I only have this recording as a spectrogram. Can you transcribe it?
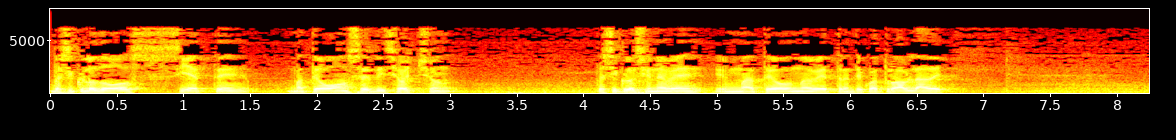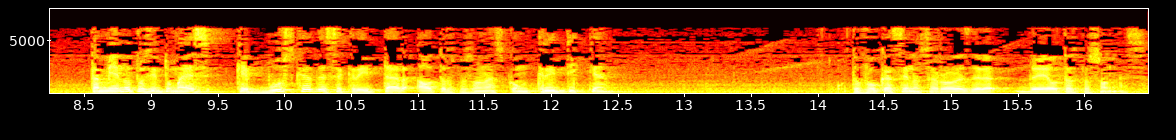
versículo 2, 7, Mateo 11, 18, versículo 19, y Mateo 9, 34 habla de... También otro síntoma es que buscas desacreditar a otras personas con crítica, te enfocas en los errores de, otras personas.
